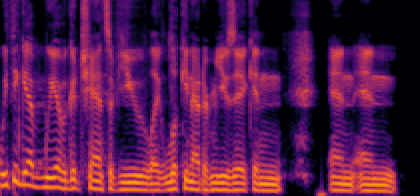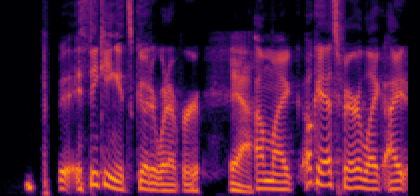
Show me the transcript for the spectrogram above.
We think we have a good chance of you like looking at our music and and and thinking it's good or whatever. Yeah. I'm like, okay, that's fair. Like, I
